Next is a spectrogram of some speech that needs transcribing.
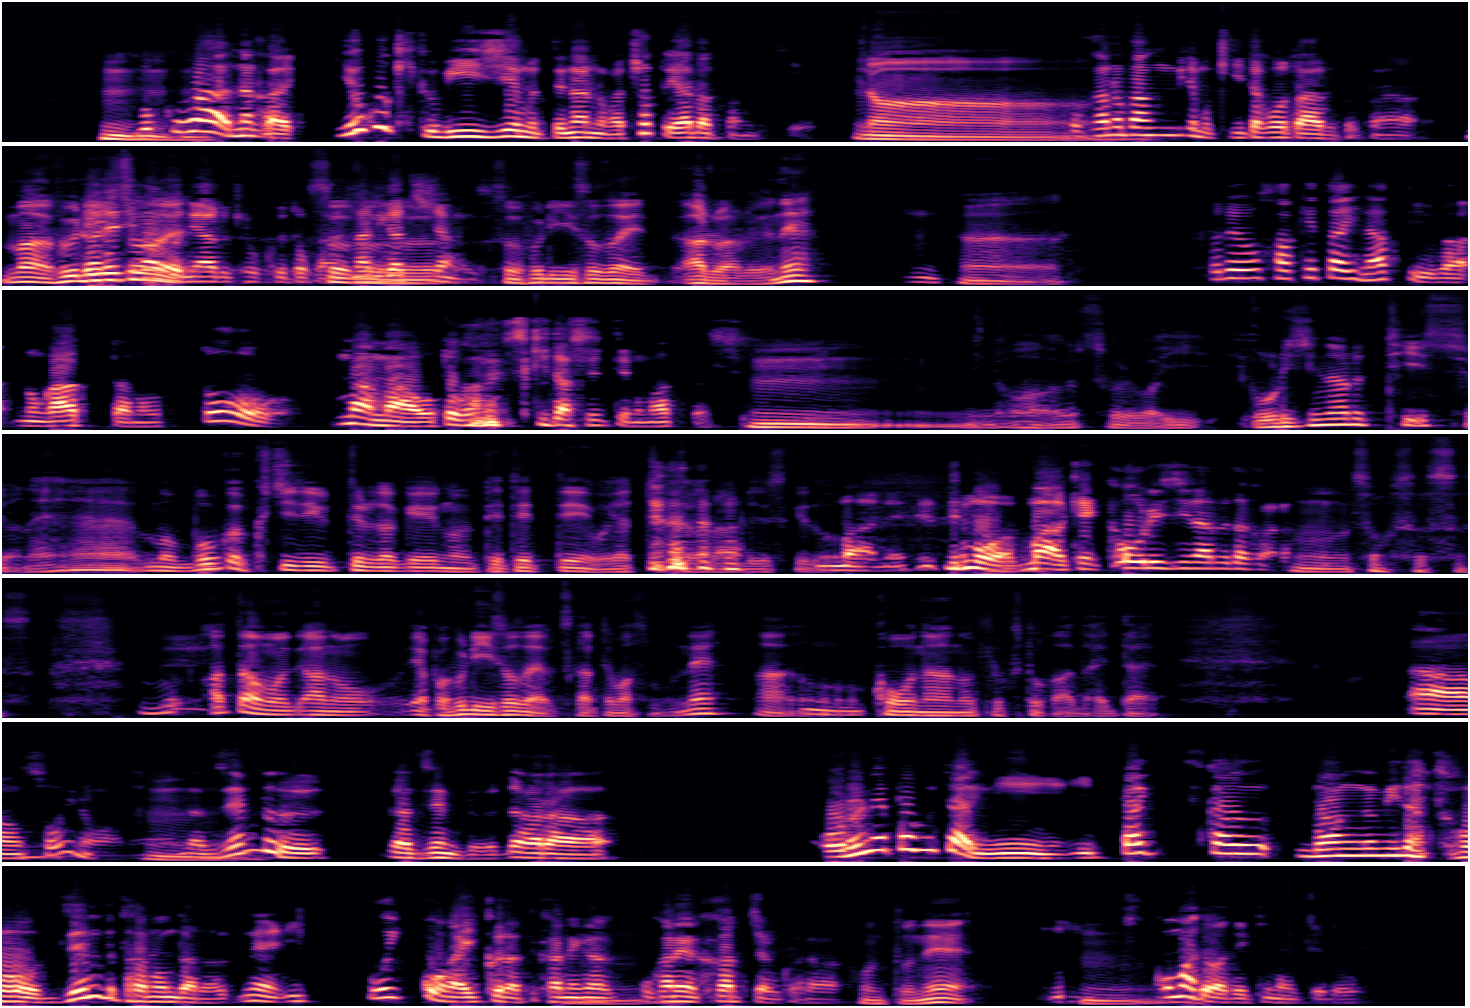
うん僕、はなんか、よく聞く BGM ってなるのがちょっと嫌だったんですよ。ああ。他の番組でも聞いたことあるとか、まあ、フリガレー素材。ージバンドにある曲とかなりがちじゃないですか？そう、フリー素材あるあるよね。うん。うん。それを避けたいなっていうのがあったのと、まあまあ、音がめ好きだしっていうのもあったし。うん。ああ、それはいい。オリジナルティーっすよね。もう僕は口で言ってるだけのテテテをやってたからあれですけど。まあね。でも、まあ結果オリジナルだから。うん、そうそうそうそう。ぼあとはもう、あの、やっぱフリー素材を使ってますもんね。あの、うんコーナーの曲とかは大体。ああ、そういうのはね。うん全部が全部。だから、オルネポみたいにいっぱい使う番組だと、全部頼んだらね、一個一個がいくらって金が、うんお金がかかっちゃうから、ほんとね。うんそこまではできないけど。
